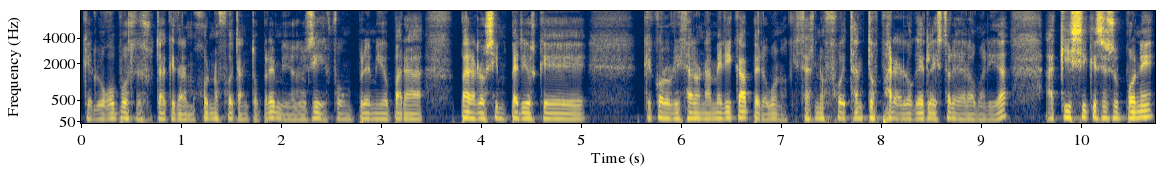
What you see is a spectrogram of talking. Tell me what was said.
que luego pues resulta que a lo mejor no fue tanto premio, sí, fue un premio para, para los imperios que que colonizaron América, pero bueno, quizás no fue tanto para lo que es la historia de la humanidad. Aquí sí que se supone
